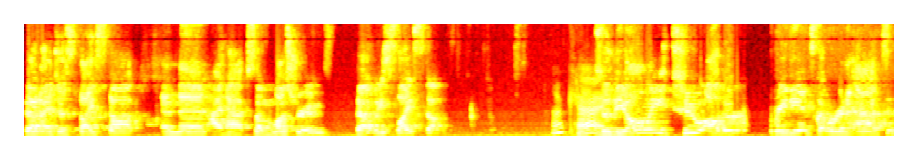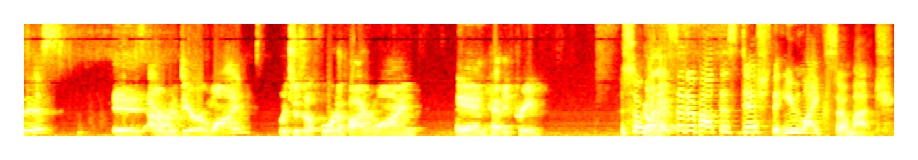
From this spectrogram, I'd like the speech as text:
that I just diced up, and then I have some mushrooms that we sliced up. Okay. So the only two other ingredients that we're going to add to this is our Madeira wine, which is a fortified wine, and heavy cream. So Go what ahead. is it about this dish that you like so much?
